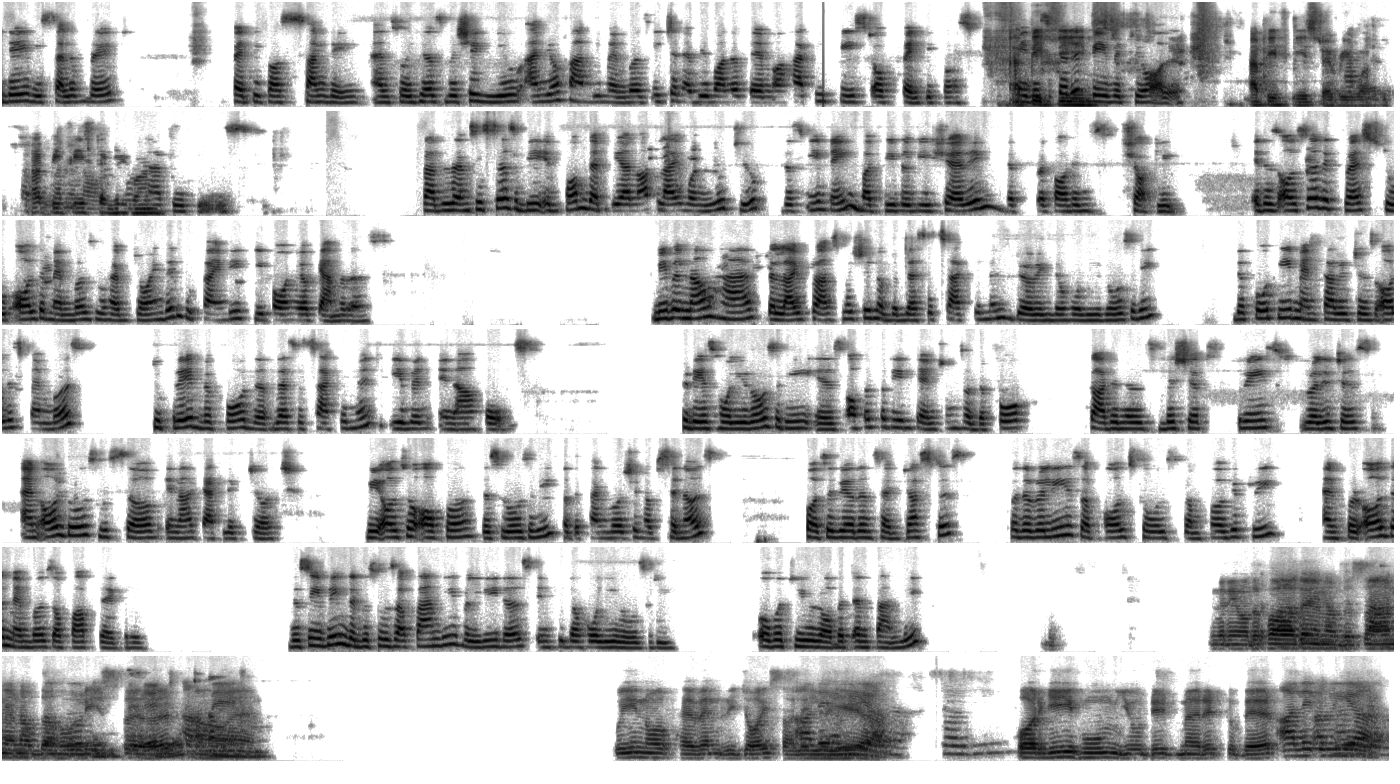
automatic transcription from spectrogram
Today we celebrate Pentecost Sunday. And so here's wishing you and your family members, each and every one of them, a happy feast of Pentecost. May Happy the Spirit be with you all. Happy feast, everyone. Happy feast, everyone. Happy feast. Brothers and sisters, be informed that we are not live on YouTube this evening, but we will be sharing the recordings shortly. It is also a request to all the members who have joined in to kindly keep on your cameras. We will now have the live transmission of the Blessed Sacrament during the Holy Rosary. The core team encourages all its members to pray before the Blessed Sacrament, even in our homes. Today's Holy Rosary is offered for the intentions of the Pope, cardinals, bishops, priests, religious, and all those who serve in our Catholic Church. We also offer this rosary for the conversion of sinners, perseverance and justice, for the release of all souls from purgatory, and for all the members of our prayer group. This evening, the D'Souza family will lead us into the Holy Rosary. Over to you, Robert and family. In the name of the Father, and of the Son, and of the Holy Spirit. Amen. Queen of heaven, rejoice. Alleluia. For he whom you did merit to bear Alleluia.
